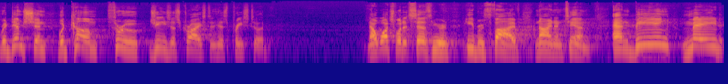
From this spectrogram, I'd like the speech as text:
redemption would come through Jesus Christ and his priesthood. Now, watch what it says here in Hebrews 5 9 and 10. And being made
